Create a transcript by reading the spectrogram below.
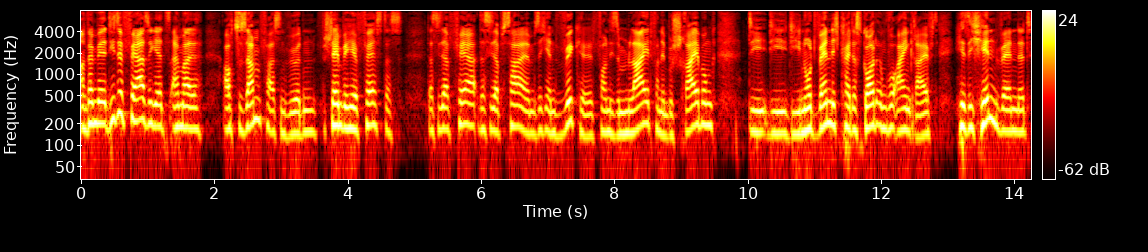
Und wenn wir diese Verse jetzt einmal auch zusammenfassen würden, stellen wir hier fest, dass dass dieser, Ver, dass dieser Psalm sich entwickelt von diesem Leid, von der Beschreibung die, die, die Notwendigkeit, dass Gott irgendwo eingreift, hier sich hinwendet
